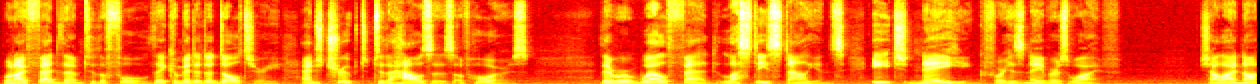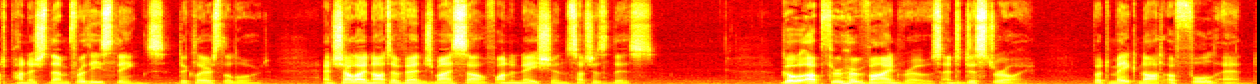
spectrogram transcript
When I fed them to the full, they committed adultery, and trooped to the houses of whores. They were well fed, lusty stallions, each neighing for his neighbor's wife. Shall I not punish them for these things? declares the Lord. And shall I not avenge myself on a nation such as this? Go up through her vine rows and destroy, but make not a full end.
